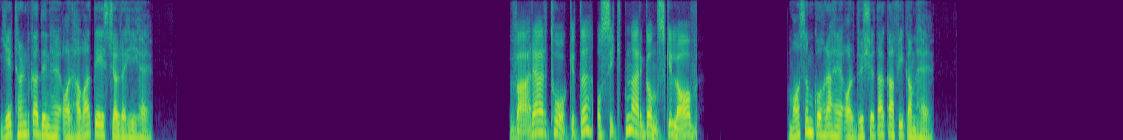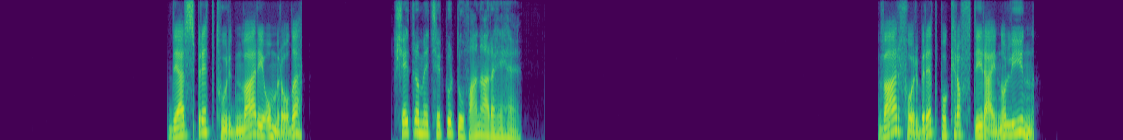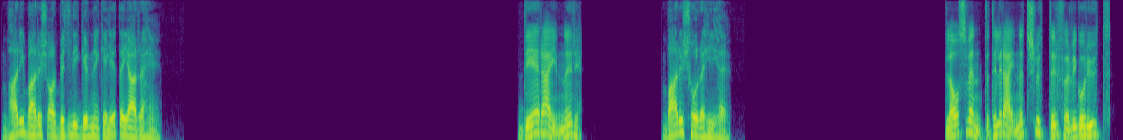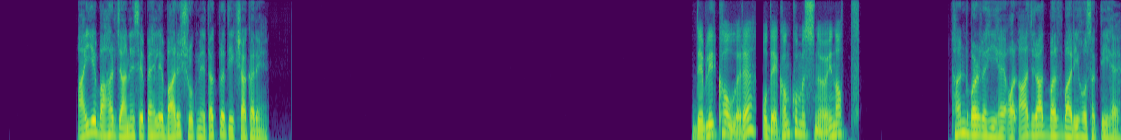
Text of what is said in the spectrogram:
ये ठंड का दिन है और हवा तेज चल रही है Været er tåkete, og sikten er ganske lav. मौसम कोहरा है और दृश्यता काफ़ी कम है Det er spredt tordenvær i området. क्षेत्र में छिटपुट तूफ़ान आ रहे हैं Vær forberedt på kraftig regn og lyn. भारी बारिश और बिजली गिरने के लिए तैयार रहें Det regner. बारिश हो रही है La oss vente til regnet slutter før vi går ut. आइए बाहर जाने से पहले बारिश रुकने तक प्रतीक्षा करें Det blir kaldere, og det kan komme snø i natt. ठंड बढ़ रही है और आज रात बर्फबारी हो सकती है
